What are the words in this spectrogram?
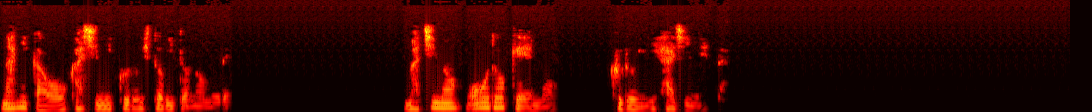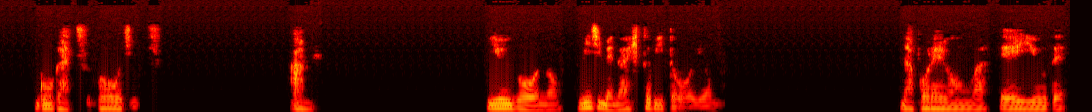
何かを犯しに来る人々の群れ。町の大時計も狂い始めた。五月某日。雨。融合の惨めな人々を読む。ナポレオンは英雄で、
